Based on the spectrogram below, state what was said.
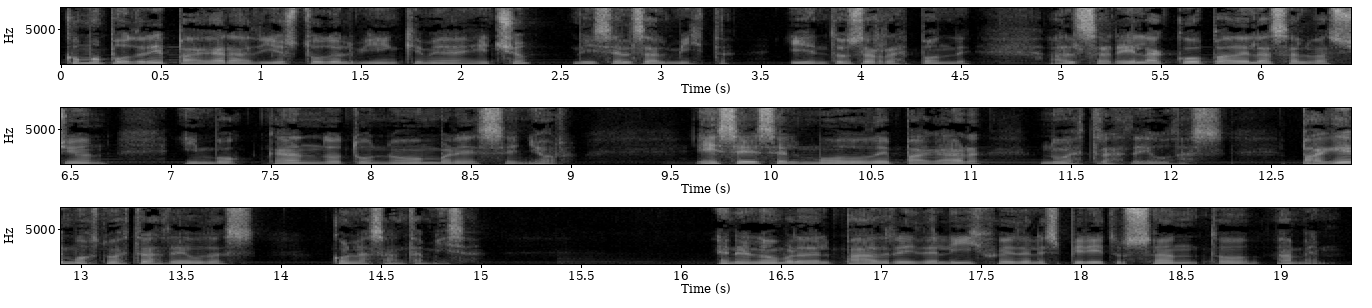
¿Cómo podré pagar a Dios todo el bien que me ha hecho? dice el salmista. Y entonces responde, alzaré la copa de la salvación invocando tu nombre, Señor. Ese es el modo de pagar nuestras deudas. Paguemos nuestras deudas con la Santa Misa. En el nombre del Padre y del Hijo y del Espíritu Santo. Amén.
